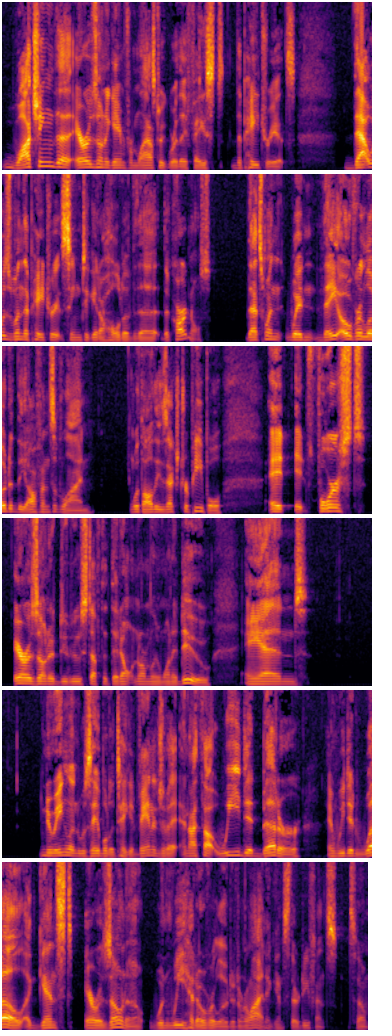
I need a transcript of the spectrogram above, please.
watching the Arizona game from last week where they faced the Patriots, that was when the Patriots seemed to get a hold of the the Cardinals. That's when when they overloaded the offensive line with all these extra people. It it forced Arizona to do stuff that they don't normally want to do, and New England was able to take advantage of it. And I thought we did better and we did well against Arizona when we had overloaded our line against their defense. So,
